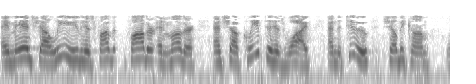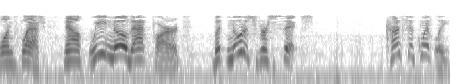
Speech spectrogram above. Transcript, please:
a man shall leave his father and mother, and shall cleave to his wife, and the two shall become one flesh. Now, we know that part, but notice verse 6. Consequently,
